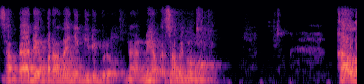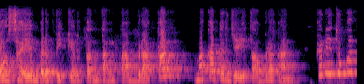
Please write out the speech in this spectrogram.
Sampai ada yang pernah nanya gini, bro. Nah, ini sampai ngomong. Kalau saya berpikir tentang tabrakan, maka terjadi tabrakan. Kan itu kan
